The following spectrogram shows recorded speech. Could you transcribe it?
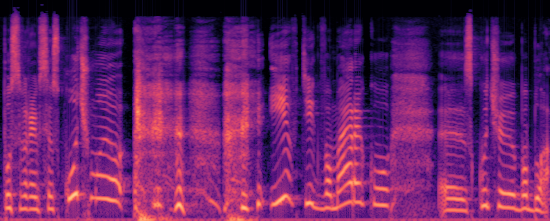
посварився з кучмою і втік в Америку е, з кучою бабла.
